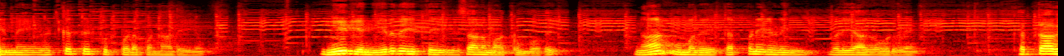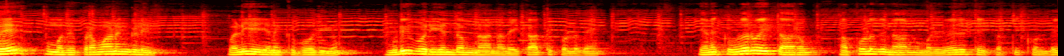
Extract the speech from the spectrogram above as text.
என்னை வெட்கத்திற்குட்பட பண்ணாதேயும். நீர் என் இருதயத்தை விசாலமாக்கும் போது நான் உமது கற்பனைகளின் வழியாக ஓடுவேன். கர்த்தாவே உமது பிரமாணங்களின் வழியை எனக்கு போதியும். முடிவு பரியந்தம் நான் அதை காத்துக்கொள்ளுவேன் எனக்கு உணர்வை தாரும். அப்பொழுது நான் உமது வேதத்தை பற்றி கொண்டு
